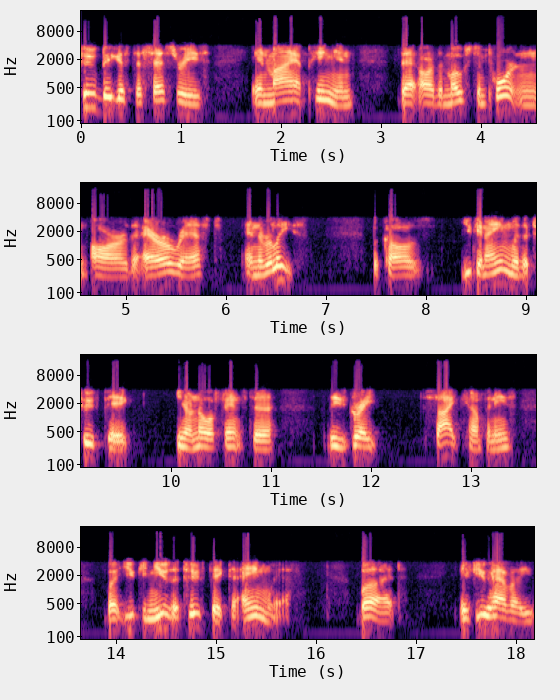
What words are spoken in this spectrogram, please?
two biggest accessories, in my opinion, that are the most important are the arrow rest and the release because you can aim with a toothpick. You know, no offense to these great sight companies, but you can use a toothpick to aim with. But if you have a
